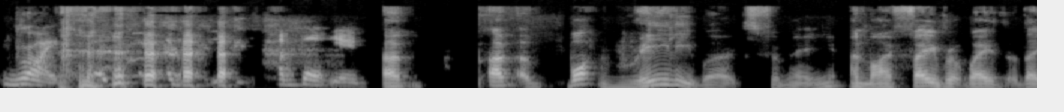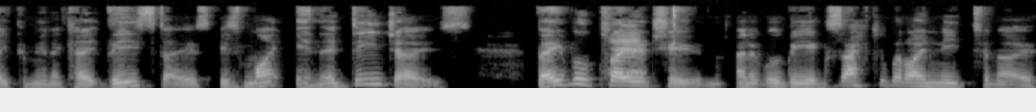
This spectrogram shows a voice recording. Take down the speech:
Right. I've got you. Uh, uh, what really works for me, and my favorite way that they communicate these days, is my inner DJs. They will play yeah. a tune, and it will be exactly what I need to know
